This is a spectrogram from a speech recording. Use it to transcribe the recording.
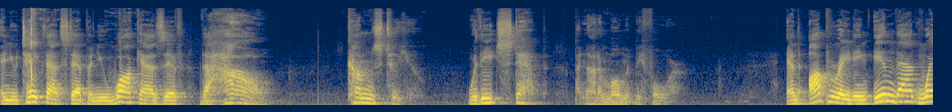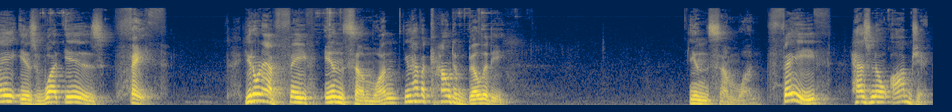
and you take that step and you walk as if the how comes to you with each step, but not a moment before. And operating in that way is what is faith. You don't have faith in someone, you have accountability in someone. Faith has no object,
